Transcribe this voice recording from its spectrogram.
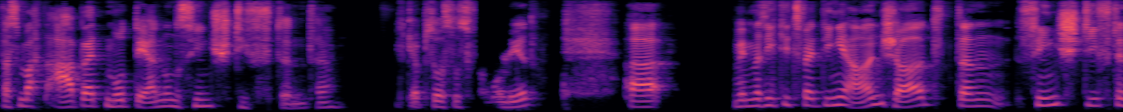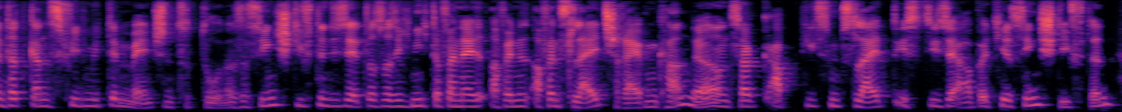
was macht Arbeit modern und sinnstiftend? Äh? Ich glaube, so hast du es formuliert. Äh, wenn man sich die zwei Dinge anschaut, dann sinnstiftend hat ganz viel mit dem Menschen zu tun. Also sinnstiftend ist etwas, was ich nicht auf, eine, auf, eine, auf ein Slide schreiben kann ja, und sage, ab diesem Slide ist diese Arbeit hier sinnstiftend,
